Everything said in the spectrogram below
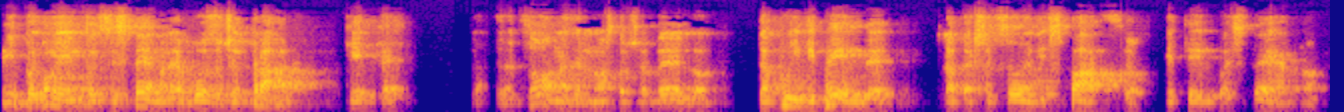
in quel momento il sistema nervoso centrale, che è la, la zona del nostro cervello da cui dipende la percezione di spazio e tempo esterno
